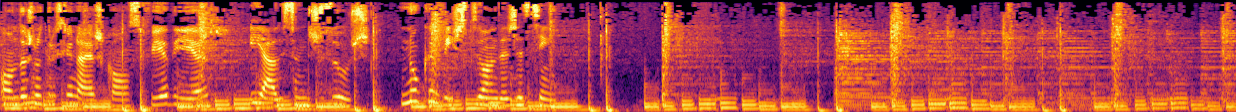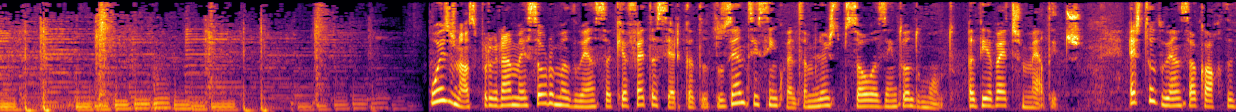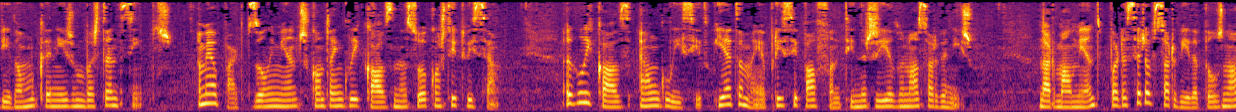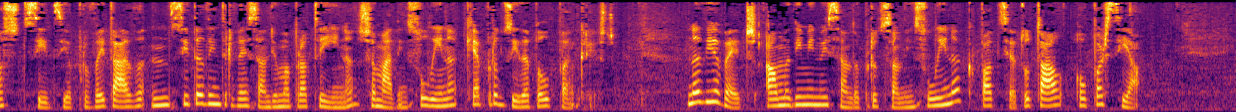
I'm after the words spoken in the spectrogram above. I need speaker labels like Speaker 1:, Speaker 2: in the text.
Speaker 1: Ondas Nutricionais com Sofia Dias
Speaker 2: e Alison de Jesus. Nunca viste ondas assim.
Speaker 3: Hoje o nosso programa é sobre uma doença que afeta cerca de 250 milhões de pessoas em todo o mundo, a diabetes mellitus. Esta doença ocorre devido a um mecanismo bastante simples. A maior parte dos alimentos contém glicose na sua constituição. A glicose é um glícido e é também a principal fonte de energia do nosso organismo. Normalmente, para ser absorvida pelos nossos tecidos e aproveitada, necessita de intervenção de uma proteína, chamada insulina, que é produzida pelo pâncreas. Na diabetes, há uma diminuição da produção de insulina, que pode ser total ou parcial.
